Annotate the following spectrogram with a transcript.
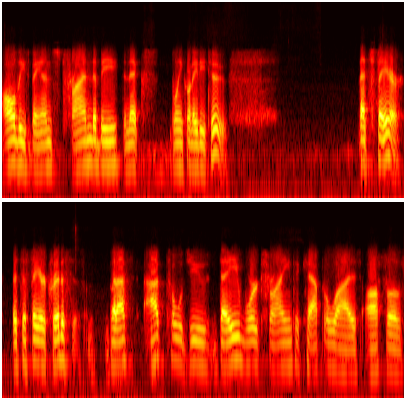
all these bands trying to be the next Blink One Eighty Two. That's fair. It's a fair criticism, but I I told you they were trying to capitalize off of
